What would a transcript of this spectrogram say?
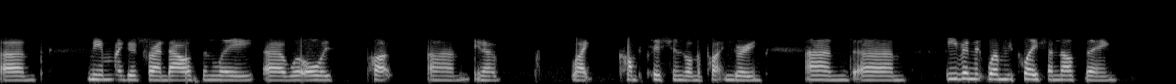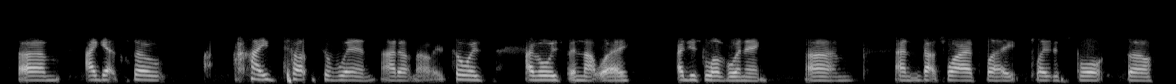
um, me and my good friend Alison Lee, uh, will always putt, um, you know, like competitions on the putting green. And, um, even when we play for nothing, um, I get so hyped up to win. I don't know. It's always, I've always been that way. I just love winning. Um, and that's why I play play the sport. So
